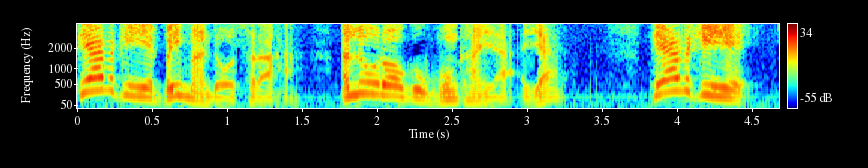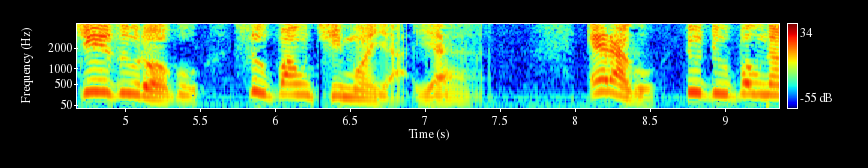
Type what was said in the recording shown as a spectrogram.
ဖျားသခင်ရဲ့ဗိမာန်တော်ဆရာဟာအလိုတော်ကိုဝန်ခံရအရာ ဖျားသခင်ရဲ့ကျေးဇူးတော်ကိုစုပေါင်းချီးမွမ်းရအရာအဲ့ဒါကိုတူတူပုံနှံ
